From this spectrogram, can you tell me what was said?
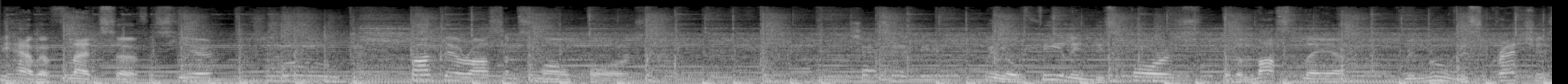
We have a flat surface here, but there are some small pores. We will fill in these pores with the last layer, remove the scratches,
